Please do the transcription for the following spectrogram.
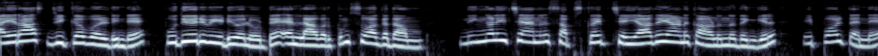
ഐറാസ് ജിക്ക വേൾഡിന്റെ പുതിയൊരു വീഡിയോയിലോട്ട് എല്ലാവർക്കും സ്വാഗതം. നിങ്ങൾ ഈ ചാനൽ സബ്സ്ക്രൈബ് ചെയ്യാതെയാണ് കാണുന്നതെങ്കിൽ ഇപ്പോൾ തന്നെ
